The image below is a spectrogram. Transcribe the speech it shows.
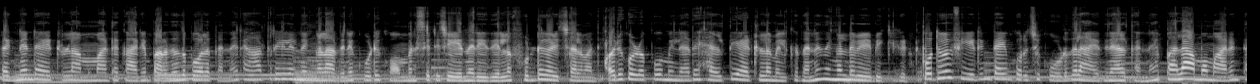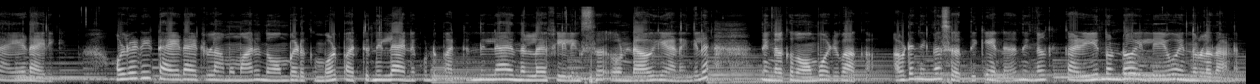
പ്രഗ്നന്റ് ആയിട്ടുള്ള അമ്മമാരുടെ കാര്യം പറഞ്ഞതുപോലെ തന്നെ രാത്രിയിൽ നിങ്ങൾ അതിനെ കൂടി കോമ്പൻസേറ്റ് ചെയ്യുന്ന രീതിയിലുള്ള ഫുഡ് കഴിച്ചാൽ മതി. ഒരു കുഴപ്പവുമില്ലാതെ ഹെൽത്തി ആയിട്ടുള്ള മിൽക്ക് തന്നെ നിങ്ങളുടെ ബേബിക്ക് കിട്ടും. പൊതുവെ ഫീഡിംഗ് ടൈം കുറച്ച് കൂടുതലായതിനാൽ തന്നെ പല അമ്മമാരും ടയേർഡ് ആയിരിക്കും. ഓൾറെഡി ടയേർഡ് ആയിട്ടുള്ള അമ്മമാർ നോമ്പെടുക്കുമ്പോൾ പറ്റുന്നില്ല എന്നെ കൊണ്ട് പറ്റുന്നില്ല എന്നുള്ള ഫീലിങ്സ് ഉണ്ടാവുകയാണെങ്കിൽ നിങ്ങൾക്ക് നോമ്പ് ഒഴിവാക്കാം. അവിടെ നിങ്ങൾ ശ്രദ്ധിക്കേണ്ടത് നിങ്ങൾക്ക് കഴിയുന്നുണ്ടോ ഇല്ലയോ എന്നുള്ളതാണ്.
